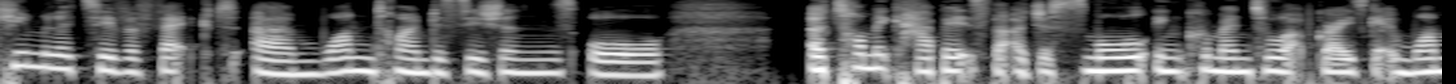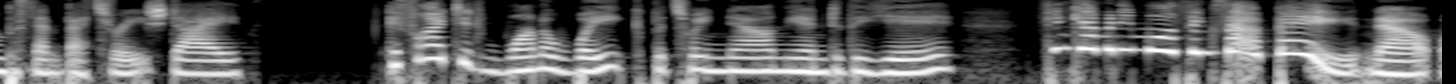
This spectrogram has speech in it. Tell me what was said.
cumulative effect, um, one time decisions or atomic habits that are just small incremental upgrades, getting 1% better each day, if I did one a week between now and the end of the year, think how many more things that would be. Now,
